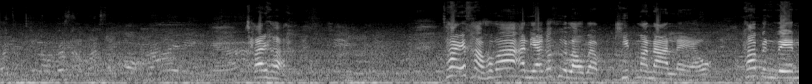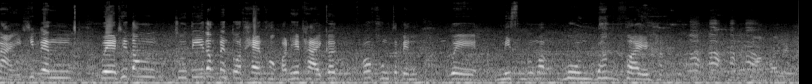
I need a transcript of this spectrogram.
ว่าจ ใช่ค่ะ ใช่ค่ะ เพราะว่าอันเนี้ยก็คือเราแบบคิดมานานแล้ว ถ้าเป็นเวไหนที่เป็นเวที่ต้องจูตี้ต้องเป็นตัวแทนของประเทศไทยก็ก็คงจะเป็นเวมิสบูนบังไฟค่ะวางไว้ยังไง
